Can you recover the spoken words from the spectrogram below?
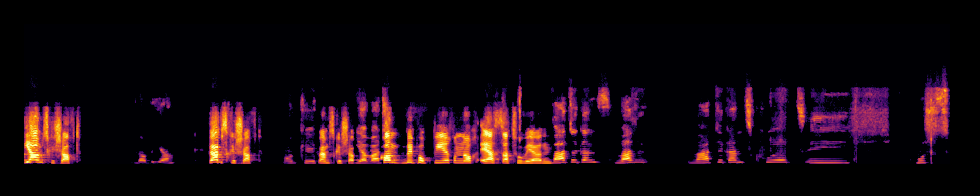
wir haben es geschafft. Glaube ja. Wir haben es geschafft. Okay. Wir haben es geschafft. Ja. Komm, wir probieren noch Erster zu werden. Warte ganz, warte, warte ganz kurz. Ich muss,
